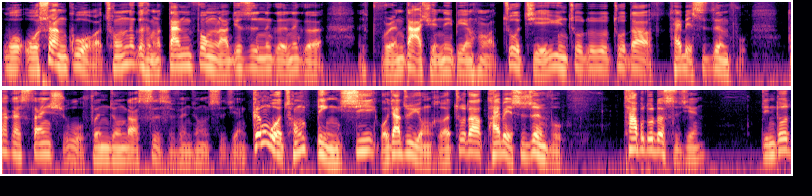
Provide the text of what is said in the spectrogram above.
我我算过，从那个什么丹凤啦，就是那个那个辅仁大学那边哈，坐捷运坐坐坐坐到台北市政府，大概三十五分钟到四十分钟的时间，跟我从顶溪我家住永和坐到台北市政府差不多的时间，顶多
